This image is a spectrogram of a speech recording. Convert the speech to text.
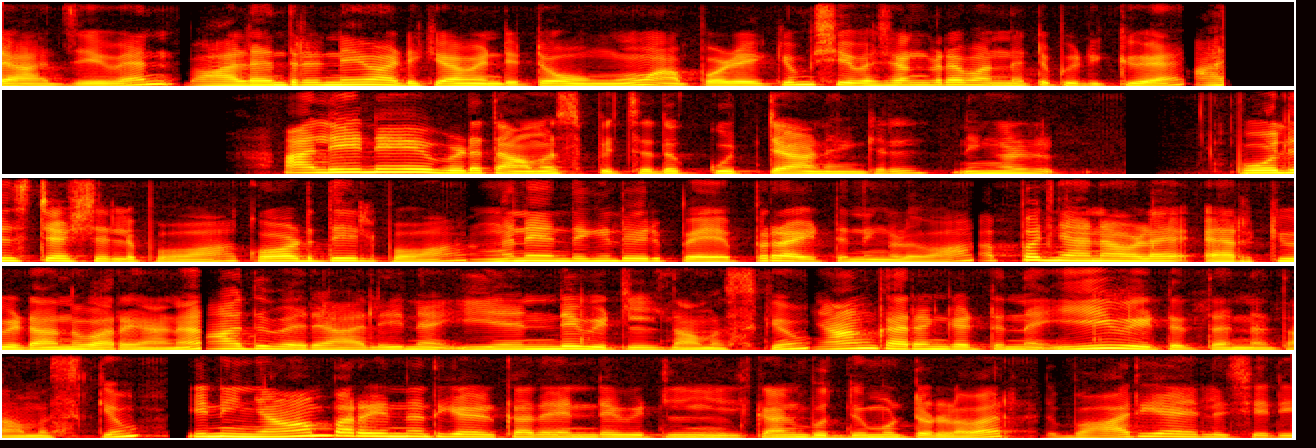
രാജീവൻ ബാലേന്ദ്രനെയും അടിക്കാൻ വേണ്ടിയിട്ട് ഓങ്ങും. അപ്പോഴേക്കും ശിവശങ്കര വന്നിട്ട് പിടിക്കുക അലീനയെ ഇവിടെ താമസിപ്പിച്ചത് കുറ്റാണെങ്കിൽ നിങ്ങൾ പോലീസ് സ്റ്റേഷനിൽ പോവാ കോടതിയിൽ പോവാ അങ്ങനെ എന്തെങ്കിലും ഒരു പേപ്പറായിട്ട് നിങ്ങൾ വാ. അപ്പം ഞാൻ അവളെ ഇറക്കി വിടാന്ന് പറയാണ്. അതുവരെ അലീന ഈ എന്റെ വീട്ടിൽ താമസിക്കും. ഞാൻ കരം കെട്ടുന്ന ഈ വീട്ടിൽ തന്നെ താമസിക്കും. ഇനി ഞാൻ പറയുന്നത് കേൾക്കാതെ എന്റെ വീട്ടിൽ നിൽക്കാൻ ബുദ്ധിമുട്ടുള്ളവർ ഭാര്യ ഭാര്യയായാലും ശരി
